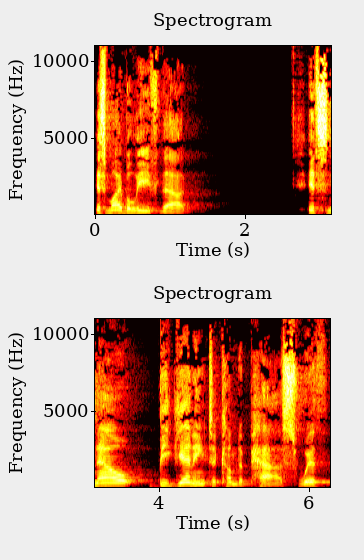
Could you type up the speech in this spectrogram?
It's my belief that it's now beginning to come to pass with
